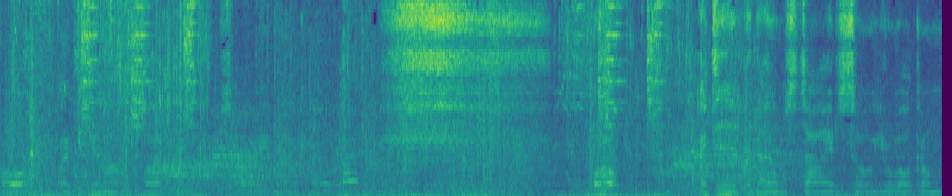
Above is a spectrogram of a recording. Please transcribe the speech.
oh, I cannot fight. Well, I did, and I almost died, so you're welcome.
